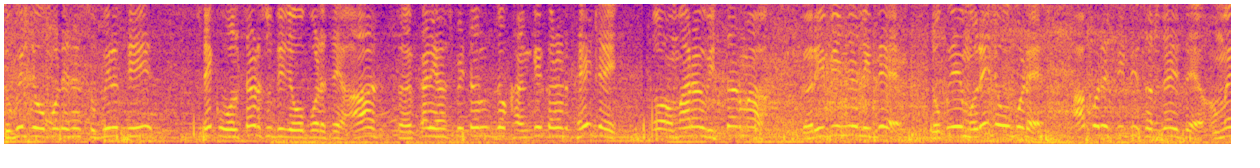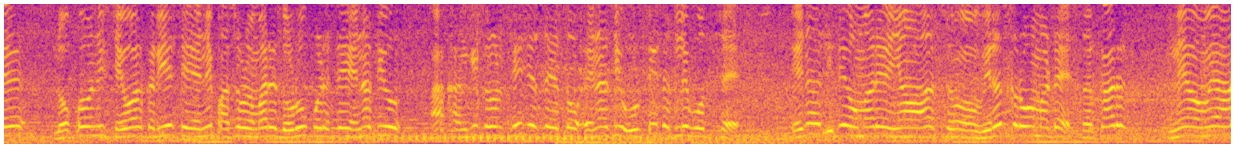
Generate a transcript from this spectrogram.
સુબીર જવું પડે છે. સુબીરથી છેક વલસાડ સુધી જવું પડશે. આ સરકારી હોસ્પિટલ જો ખાનગીકરણ થઈ જાય, તો અમારા વિસ્તારમાં ગરીબીને લીધે લોકોએ મરી જવું પડે. આ પરિસ્થિતિ સર્જાય છે. અમે લોકોની સેવા કરીએ છીએ, એની પાછળ અમારે દોડવું પડશે. એનાથી આ ખાનગીકરણ થઈ જશે, તો એનાથી ઉલટી તકલીફ વધશે. એના લીધે અમારે અહીંયા આ વિરોધ કરવા માટે સરકાર ને અમે આ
